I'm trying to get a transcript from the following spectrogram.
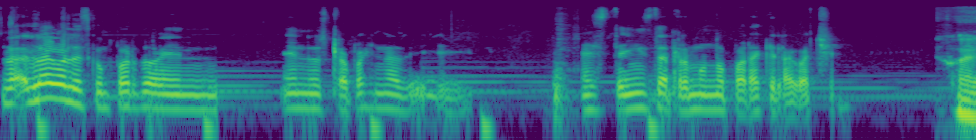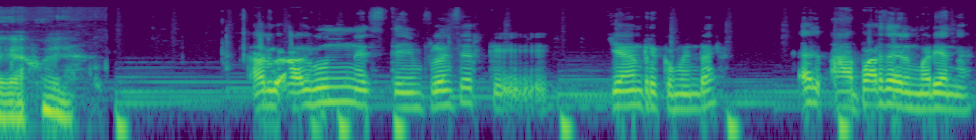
Luego les comparto en, en nuestra página de este Instagram uno para que la guachen. juega, juega. ¿Al- ¿Algún este influencer que quieran recomendar? El- aparte del Mariana.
